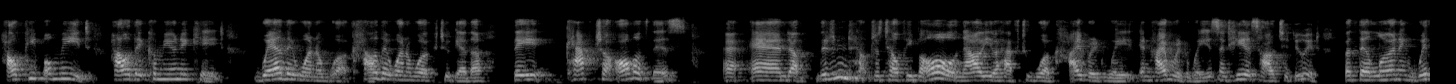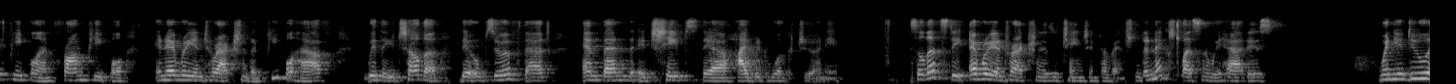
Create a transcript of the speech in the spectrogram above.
how people meet, how they communicate, where they want to work, how they want to work together. They capture all of this and uh, they didn't just tell people, oh, now you have to work hybrid way in hybrid ways, and here's how to do it. But they're learning with people and from people in every interaction that people have with each other. They observe that, and then it shapes their hybrid work journey. So that's the every interaction is a change intervention. The next lesson we had is when you do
